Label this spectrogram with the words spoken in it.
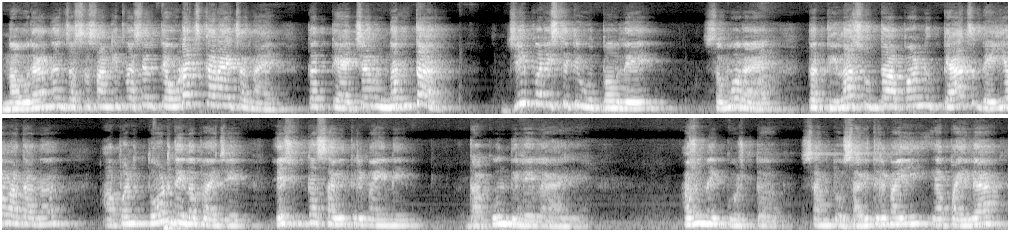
नवऱ्यानं जसं सांगितलं असेल तेवढंच करायचं नाही तर त्याच्यानंतर जी परिस्थिती उद्भवली समोर आहे तर तिला सुद्धा आपण त्याच ध्येयवादानं आपण तोंड दिलं पाहिजे हे सुद्धा सावित्रीमाईने दाखवून दिलेलं आहे. अजून एक गोष्ट सांगतो. सावित्रीबाई या पहिल्या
